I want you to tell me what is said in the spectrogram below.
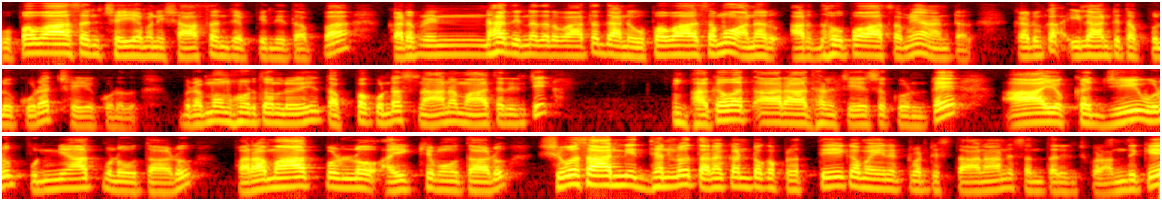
ఉపవాసం చేయమని శాస్త్రం చెప్పింది తప్ప కడుపు నిండా తిన్న తర్వాత దాన్ని ఉపవాసము అనరు. అర్ధ ఉపవాసమే అని అంటారు. కనుక ఇలాంటి తప్పులు కూడా చేయకూడదు. బ్రహ్మ ముహూర్తంలో తప్పకుండా స్నానం ఆచరించి భగవత్ ఆరాధన చేసుకుంటే ఆ యొక్క జీవుడు పుణ్యాత్ముడవుతాడు. పరమాత్ముడిలో ఐక్యమవుతాడు. శివ సాన్నిధ్యంలో తనకంటూ ఒక ప్రత్యేకమైనటువంటి స్థానాన్ని సంతరించుకోడు. అందుకే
